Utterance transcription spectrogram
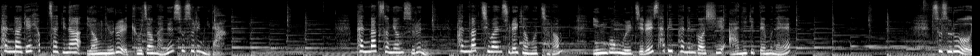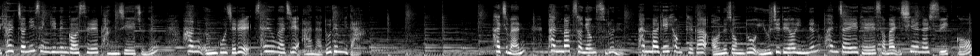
판막의 협착이나 역류를 교정하는 수술입니다. 판막 성형술은 판막 치환술의 경우처럼 인공 물질을 삽입하는 것이 아니기 때문에 수술 후 혈전이 생기는 것을 방지해주는 항응고제를 사용하지 않아도 됩니다. 하지만 판막 성형술은 판막의 형태가 어느 정도 유지되어 있는 환자에 대해서만 시행할 수 있고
